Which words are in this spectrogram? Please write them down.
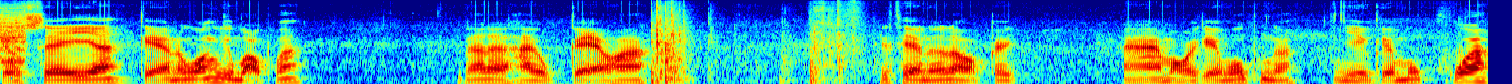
Kẹo xe á kẹo nó quấn vô bọc á. Đó là hai cục kẹo ha. Tiếp theo nữa là một cái à một cái kẹo mút nữa. Nhiều kẹo mút quá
